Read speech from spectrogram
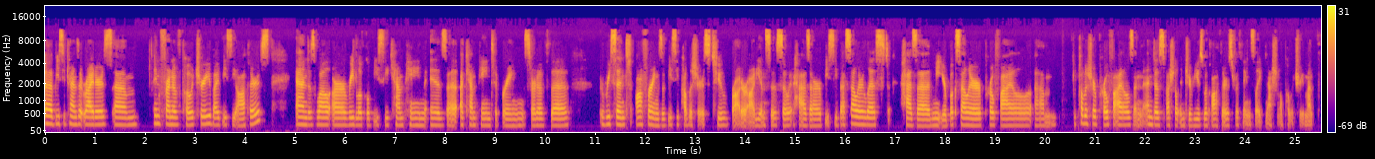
uh, BC Transit riders, um, in front of poetry by BC authors. And as well, our Read Local BC campaign is a, a campaign to bring sort of the recent offerings of BC publishers to broader audiences. So it has our BC bestseller list, has a meet your bookseller profile, um, publisher profiles, and, and does special interviews with authors for things like National Poetry Month.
